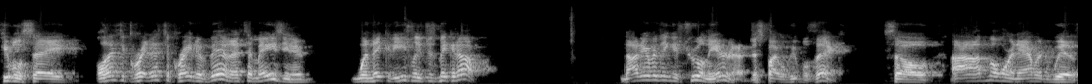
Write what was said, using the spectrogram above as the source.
people say, "Well, that's a great that's a great event. That's amazing." when they could easily just make it up. Not everything is true on the internet, despite what people think. So I'm more enamored with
